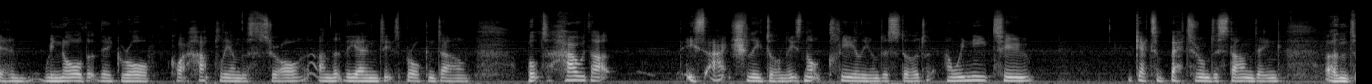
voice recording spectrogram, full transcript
Um, we know that they grow quite happily on the straw and at the end it's broken down. But how that is actually done is not clearly understood and we need to get a better understanding and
